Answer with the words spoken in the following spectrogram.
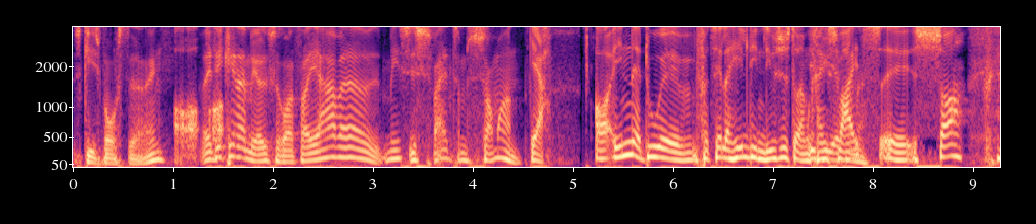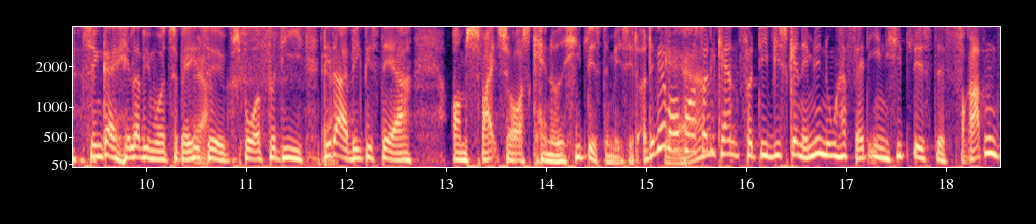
skisportsteder, ikke? Og- Men det kender jeg jo ikke så godt for. Jeg har været mest i Schweiz om sommeren. Ja. Og inden at du øh, fortæller hele din livshistorie omkring 80'erne. Schweiz, øh, så tænker jeg heller, at vi må tilbage ja. Til sporet, fordi ja. det, der er vigtigst, det er, om Schweiz så også kan noget hitlistemæssigt. Og det vil jeg Ja. også, at de kan, fordi vi skal nemlig nu have fat i en hitliste fra den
